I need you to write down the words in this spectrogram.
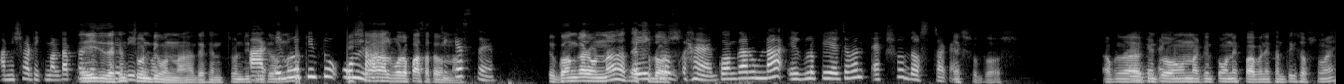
আমি সঠিক মালটা আপনাদের এই যে দেখেন চন্ডি ওন্না দেখেন চন্ডি এগুলো কিন্তু ওন্না বিশাল বড় পাঁচাতে ঠিক আছে? তো গঙ্গার ওন্না একশো এইগুলো দশ। হ্যাঁ গঙ্গার উন্না এগুলো পেয়ে যাবেন একশো দশ টাকা একশো দশ। আপনারা কিন্তু। ওন্না কিন্তু অনেক পাবেন এখান থেকে সবসময়।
